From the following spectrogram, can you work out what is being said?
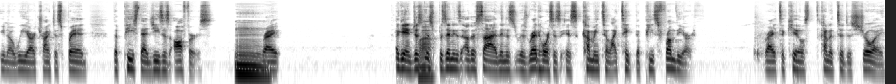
you know we are trying to spread the peace that Jesus offers, Mm. right? Again, just Wow. just presenting this other side, then this, this red horse is, is coming to like take the peace from the earth, right? To kill, kind of to destroy.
